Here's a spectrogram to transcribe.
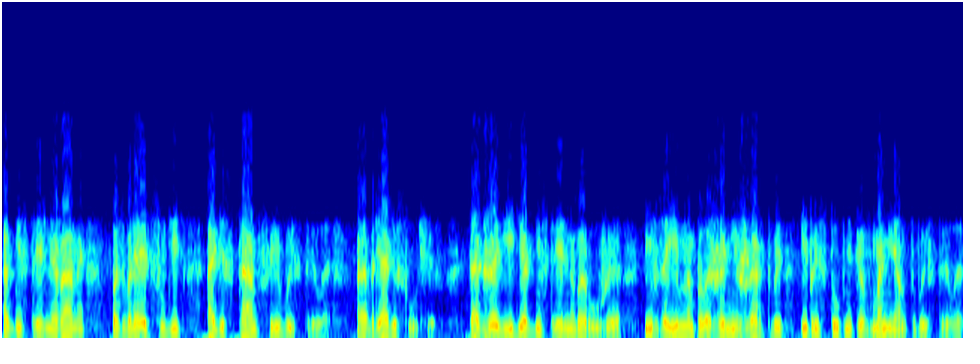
огнестрельной раны позволяет судить о дистанции выстрела, а в ряде случаев также о виде огнестрельного оружия и взаимном положении жертвы и преступника в момент выстрела.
